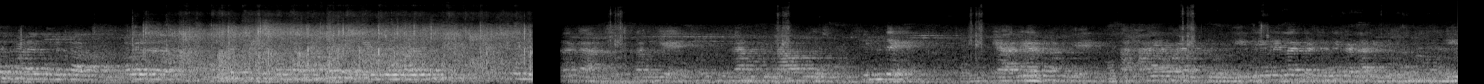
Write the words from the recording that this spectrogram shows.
ಚಪ್ಪಾಳೆ ಮೂಲಕ ಅವರನ್ನ ನಮಗೆ ನಾವು ಹಿಂದೆ ಯಾರ್ಯಾರು ನಮಗೆ ಸಹಾಯ ಮಾಡಿದ್ರು ಏನೇನೆಲ್ಲ ಘಟನೆಗಳಾಯಿತು, ಈ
